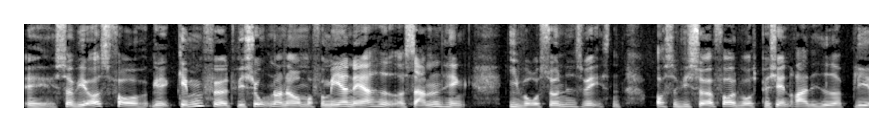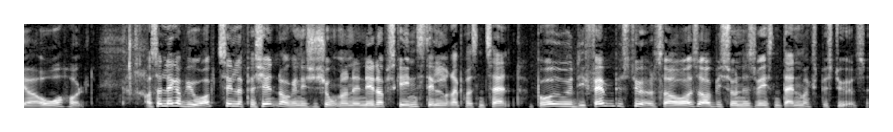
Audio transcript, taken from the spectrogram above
øh, så vi også får øh, gennemført visionerne om at få mere nærhed og sammenhæng i vores sundhedsvæsen, og så vi sørger for, at vores patientrettigheder bliver overholdt. Og så lægger vi jo op til, at patientorganisationerne netop skal indstille en repræsentant, både ude i de fem bestyrelser og også op i Sundhedsvæsen Danmarks bestyrelse.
